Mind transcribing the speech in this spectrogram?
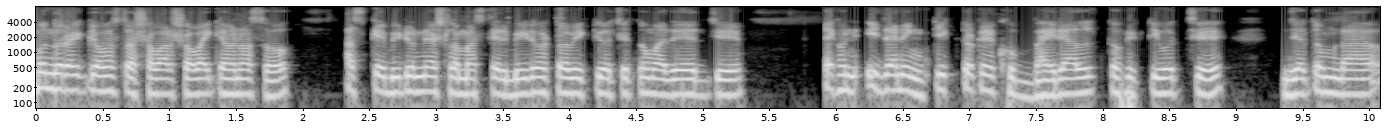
বন্ধুরা, কি অবস্থা? সবার সবাই কেমন আছো? আজকে ভিডিও নিয়ে আসলাম। আজকের ভিডিওর টপিকটি হচ্ছে তোমাদের যে এখন ইদানিং টিকটকে খুব ভাইরাল টপিকটি হচ্ছে যে তোমরা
